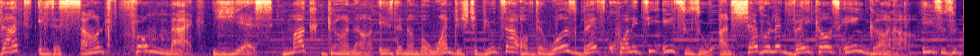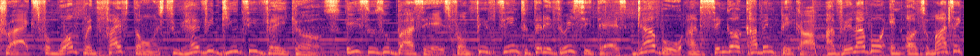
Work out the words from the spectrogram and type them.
That is a sound from Mac. Yes, Mac Ghana is the number one distributor of the world's best quality Isuzu and Chevrolet vehicles in Ghana. Isuzu tracks from 1.5 tons to heavy duty vehicles. Isuzu buses from 15 to 33 seaters, double and single cabin pickup, available in automatic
